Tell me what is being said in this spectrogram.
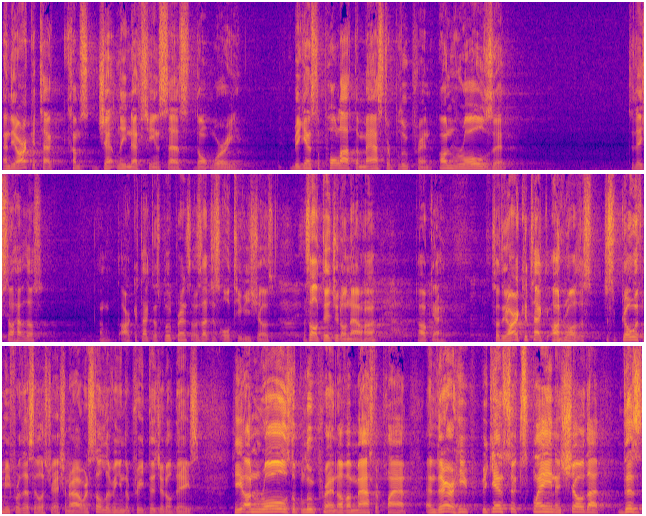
And the architect comes gently next to you and says, Don't worry, begins to pull out the master blueprint, unrolls it. Do they still have those? Um, the architect, those blueprints? Or is that just old TV shows? It's all digital now, huh? Okay. So the architect oh, unrolls, just, just go with me for this illustration, right? We're still living in the pre digital days. He unrolls the blueprint of a master plan, and there he begins to explain and show that this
